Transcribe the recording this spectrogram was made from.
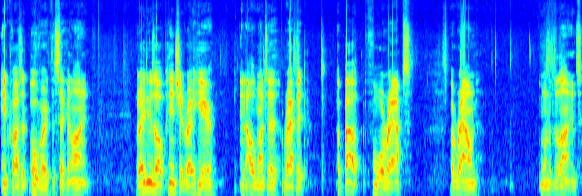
and cross it over the second line. What I do is I'll pinch it right here and I'll want to wrap it about four wraps around one of the lines.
